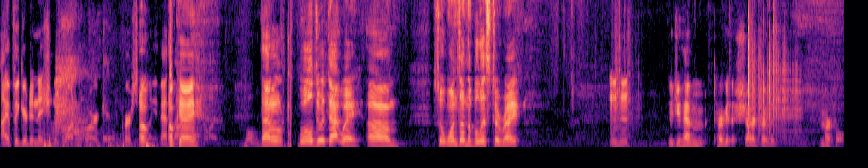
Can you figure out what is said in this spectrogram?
I figured initiative one would work personally. That's how I okay. Handle it. That'll we'll do it that way. Um so one's on the ballista, right? Mm Mhm. Did you have him target the shark or the merfolk?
